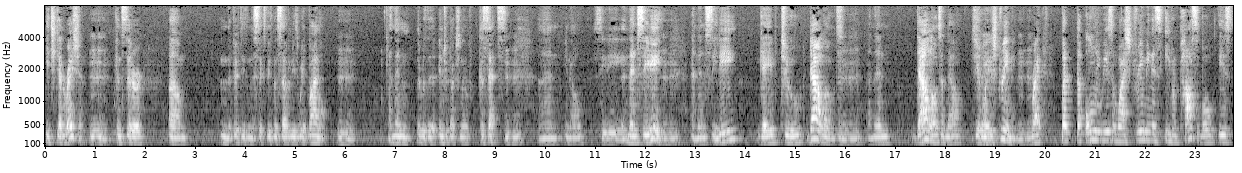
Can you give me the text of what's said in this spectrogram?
each generation. Mm-hmm. Consider um, in the 50s and the 60s and the 70s we had vinyl, Mm-hmm. and then there was the introduction of cassettes, Mm-hmm. and then you know, CD. and then CD, Mm-hmm. and then CD gave to downloads, Mm-hmm. and then downloads have now given way to streaming, Mhm. right? But the only reason why streaming is even possible is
